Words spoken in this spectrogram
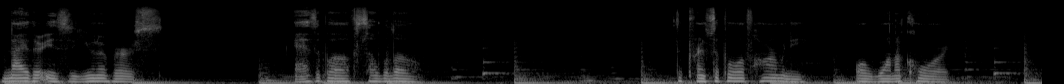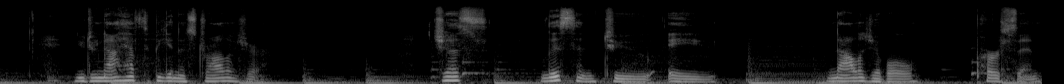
neither is the universe. As above, so below. The principle of harmony or one accord. You do not have to be an astrologer. Just listen to a knowledgeable person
